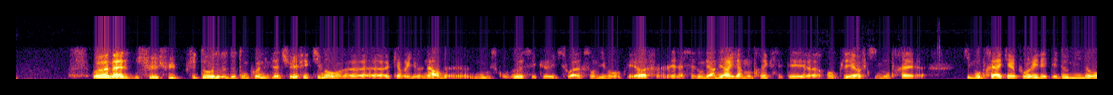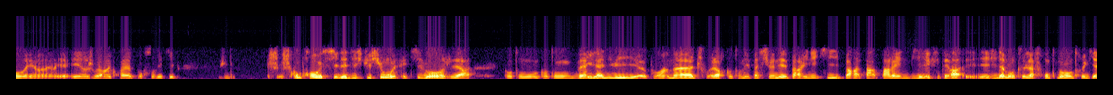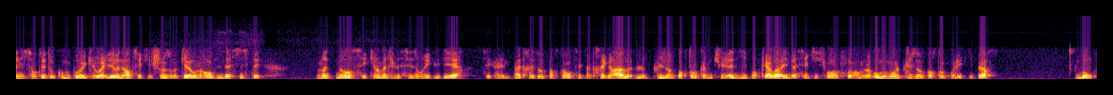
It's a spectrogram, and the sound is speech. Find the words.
Oui, bah, je, je, suis plutôt de, ton point de vue là-dessus, effectivement. Euh, Kawhi Leonard, euh, nous, ce qu'on veut, c'est qu'il soit à son niveau en playoff. La saison dernière, il a montré que c'était euh, en playoff qui montrait, qui montrait à quel point il était dominant et un, et un joueur incroyable pour son équipe. Je, je, comprends aussi les discussions, effectivement. Je veux dire, quand on, quand on veille la nuit euh, pour un match ou alors quand on est passionné par une équipe, par, par, la NBA, etc. évidemment que l'affrontement entre Giannis Antetokounmpo et Kawhi Leonard, c'est quelque chose auquel on a envie d'assister. Maintenant, c'est qu'un match de saison régulière, c'est quand même pas très important, c'est pas très grave. Le plus important, comme tu l'as dit pour Kawhi, bah, c'est qu'ils soient en forme au moment le plus important pour les Clippers. Bon,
